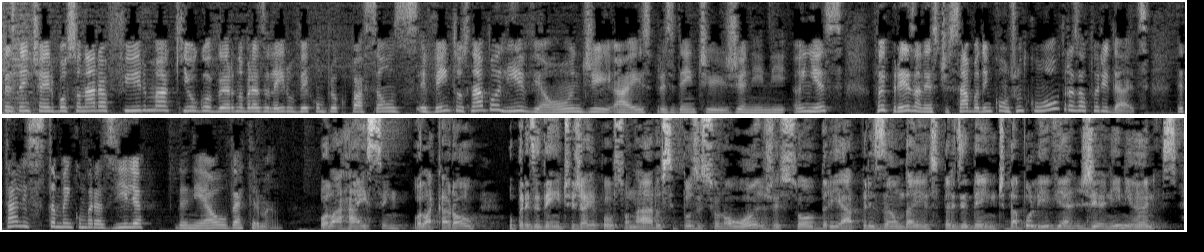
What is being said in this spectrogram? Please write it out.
Presidente Jair Bolsonaro afirma que o governo brasileiro vê com preocupação os eventos na Bolívia, onde a ex-presidente Janine Anhes foi presa neste sábado em conjunto com outras autoridades. Detalhes também com Brasília, Daniel Vetterman. Olá, Heisen. Olá, Carol o presidente Jair Bolsonaro se posicionou hoje sobre a prisão da ex-presidente da Bolívia, Giannine Anes.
